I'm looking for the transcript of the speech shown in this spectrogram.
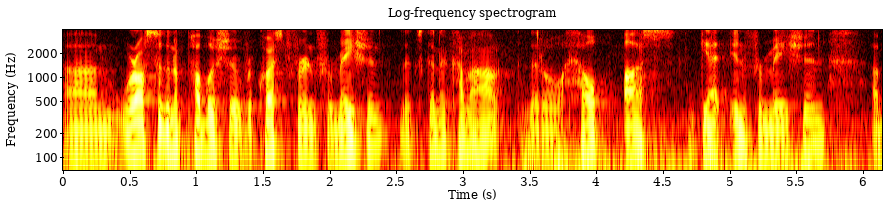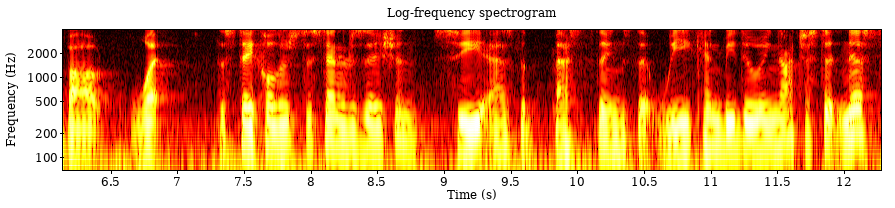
um, we're also going to publish a request for information that's going to come out that'll help us get information about what the stakeholders to standardization see as the best things that we can be doing, not just at NIST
